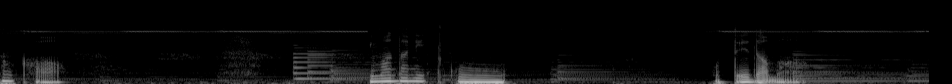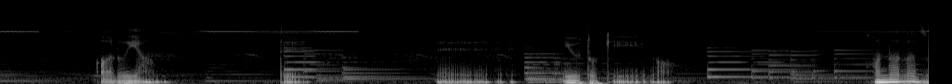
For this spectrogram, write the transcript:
なんか、いまだにこう、お手玉あるやんって、えー、言うときが、必ず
